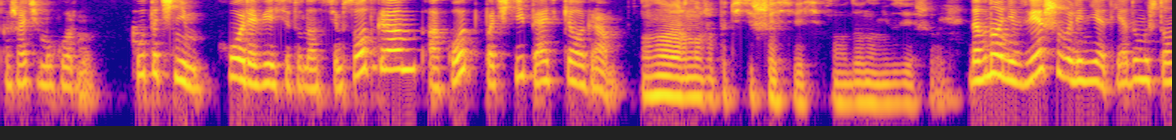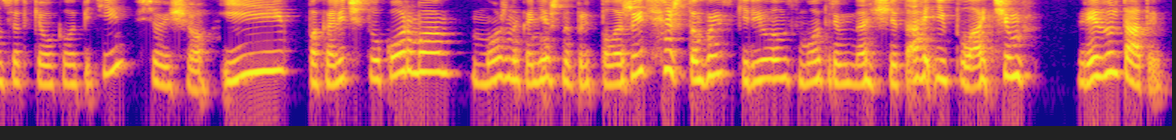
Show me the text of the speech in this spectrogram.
кошачьему корму. Уточним, хоря весит у нас 700 грамм, а кот почти 5 килограмм. Ну, наверное, уже почти 6 весит, но давно не взвешивали. Давно не взвешивали, нет. Я думаю, что он все-таки около пяти все еще. И по количеству корма можно, конечно, предположить, что мы с Кириллом смотрим на счета и плачем. Результаты.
